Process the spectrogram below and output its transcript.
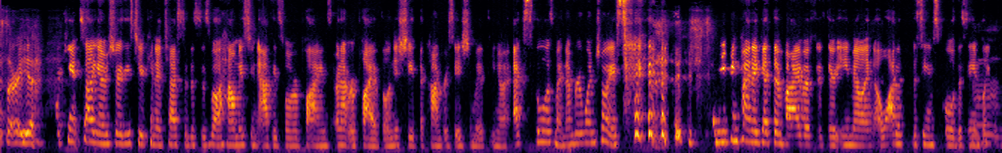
sorry. Yeah. I can't tell you. I'm sure these two can attest to this as well. How many student athletes will reply and, or not reply? They'll initiate the conversation with, you know, X school is my number one choice. and you can kind of get the vibe of if they're emailing a lot of the same school, the same place Mhm.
